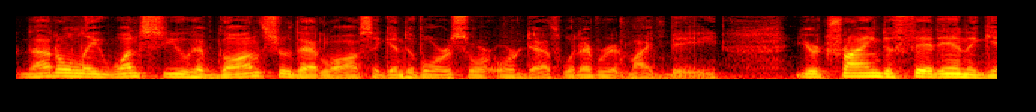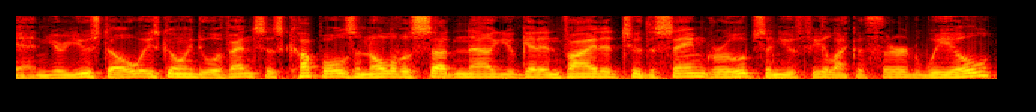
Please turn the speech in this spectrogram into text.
not only once you have gone through that loss, again, divorce or, or death, whatever it might be, you're trying to fit in again. You're used to always going to events as couples, and all of a sudden now you get invited to the same groups and you feel like a third wheel.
